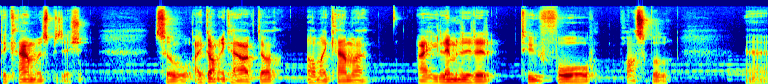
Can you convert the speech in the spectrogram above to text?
the camera's position. So I got my character or my camera, I limited it to four possible uh,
